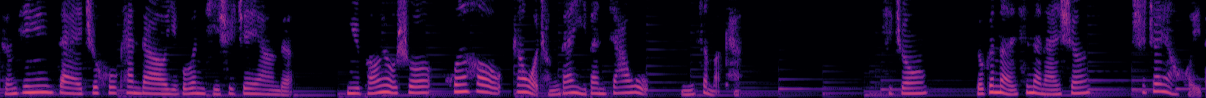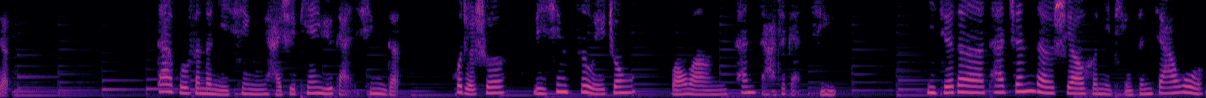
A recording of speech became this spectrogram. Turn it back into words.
曾经在知乎看到一个问题是这样的：女朋友说婚后让我承担一半家务，你怎么看？其中有个暖心的男生是这样回的：大部分的女性还是偏于感性的，或者说理性思维中往往掺杂着感情。你觉得他真的是要和你平分家务？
